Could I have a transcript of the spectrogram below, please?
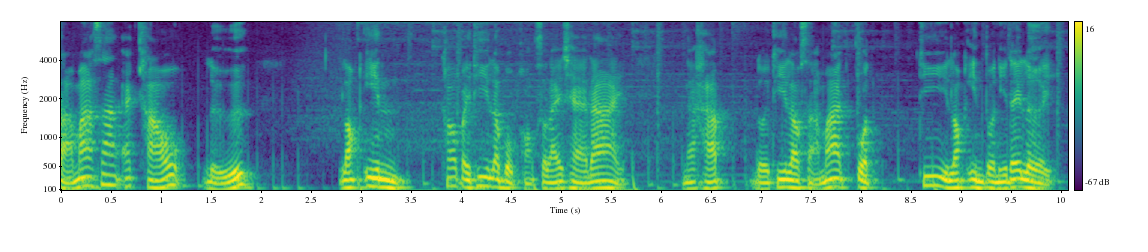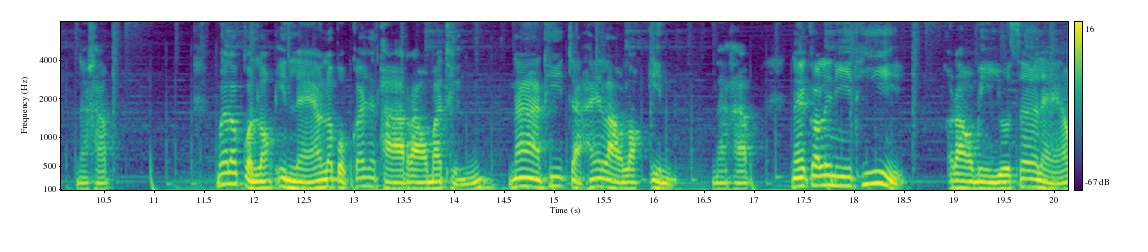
สามารถสร้าง Account หรือล็อกอินเข้าไปที่ระบบของ SlideShare ได้นะครับ โดยที่เราสามารถกดที่ล็อกอินตัวนี้ได้เลยนะครับ เมื่อเรากดล็อกอินแล้วระบบก็จะพาเรามาถึงหน้าที่จะให้เราล็อกอินนะครับ ในกรณีที่ เรามี User แล้ว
